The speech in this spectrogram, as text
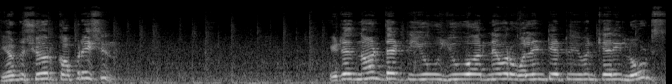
You have to show your cooperation. It is not that you you are never volunteer to even carry loads.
